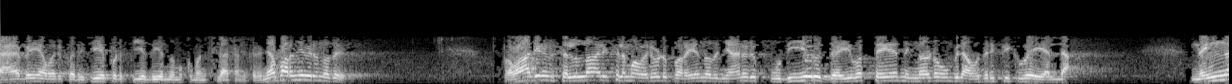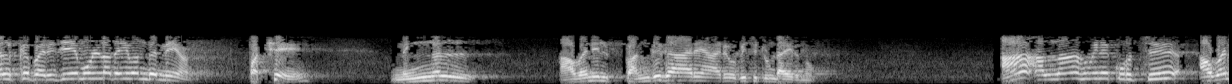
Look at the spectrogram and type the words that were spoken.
കായബയെ അവർ പരിചയപ്പെടുത്തിയത് എന്ന് നമുക്ക് മനസ്സിലാക്കാൻ കഴിയും. ഞാൻ പറഞ്ഞു വരുന്നത് പ്രവാചകൻ സല്ലാ അലിസ്ലം അവരോട് പറയുന്നത് ഞാനൊരു പുതിയൊരു ദൈവത്തെ നിങ്ങളുടെ മുമ്പിൽ അവതരിപ്പിക്കുകയല്ല. നിങ്ങൾക്ക് പരിചയമുള്ള ദൈവം തന്നെയാണ്. പക്ഷേ നിങ്ങൾ അവനിൽ പങ്കുകാരെ ആരോപിച്ചിട്ടുണ്ടായിരുന്നു. ആ അള്ളാഹുവിനെ കുറിച്ച് അവൻ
